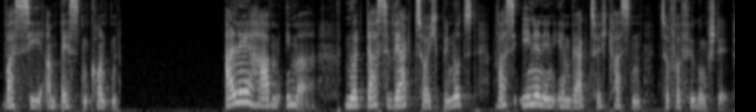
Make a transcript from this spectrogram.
was sie am besten konnten. Alle haben immer nur das Werkzeug benutzt, was ihnen in ihrem Werkzeugkasten zur Verfügung steht.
